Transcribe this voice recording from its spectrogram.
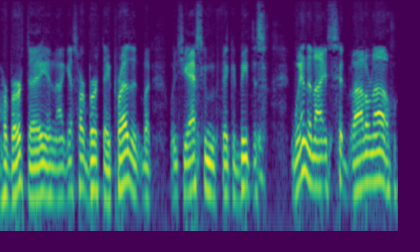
her birthday, and I guess her birthday present. But when she asked him if they could beat this win tonight, he said, "I don't know."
